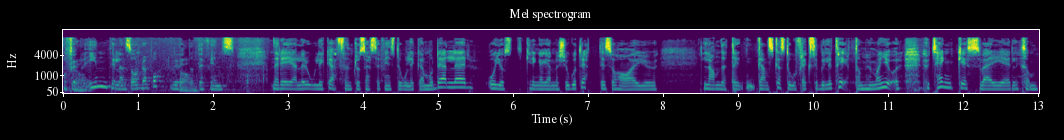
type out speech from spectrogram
och föra ja. in till en sån rapport. Vi vet ja. att det finns, när det gäller olika FN-processer finns det olika modeller och just kring Agenda 2030 så har ju landet en ganska stor flexibilitet om hur man gör. Hur tänker Sverige? Liksom,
